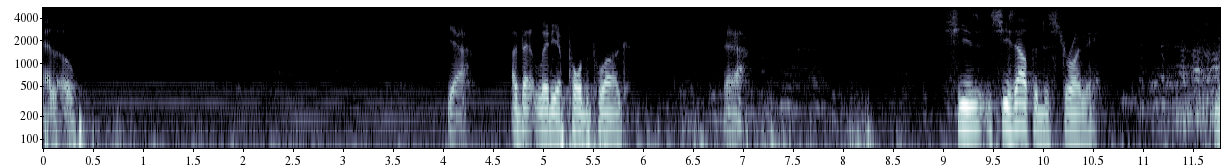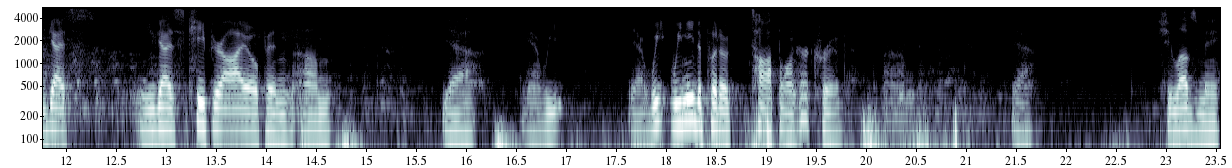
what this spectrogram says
Hello. Yeah, I bet Lydia pulled the plug. Yeah. She's, she's out to destroy me. You guys, you guys keep your eye open. Um, yeah, yeah, we, yeah, we, we need to put a top on her crib. Um, yeah. She loves me,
